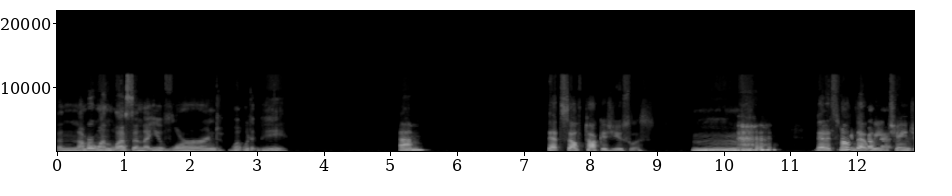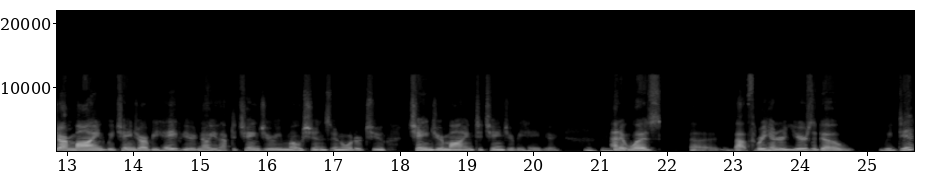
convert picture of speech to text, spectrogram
the number one lesson that you've learned, what would it be? Um, that self-talk is useless. Mm. that it's not that we that. change our mind, we change our behavior. No, you have to change your emotions in order to change your mind, to change your behavior. Mm-hmm. And it was uh, about 300 years ago, we did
